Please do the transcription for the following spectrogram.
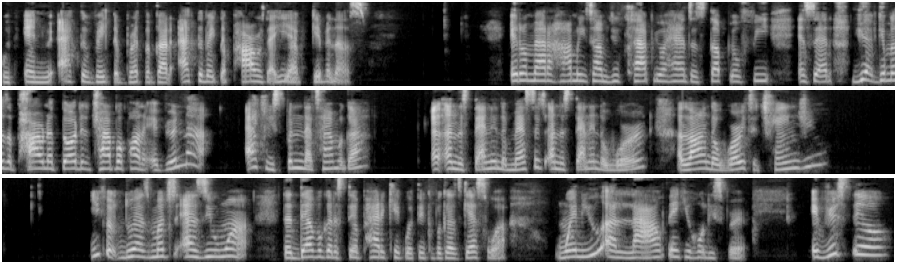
within you, activate the breath of God, activate the powers that He have given us. It don't matter how many times you clap your hands and stomp your feet and said, You have given us the power and authority to trample upon it. If you're not actually spending that time with God and understanding the message, understanding the word, allowing the word to change you, you can do as much as you want. The devil gonna still patty cake with you because guess what? When you allow, thank you, Holy Spirit, if you're still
